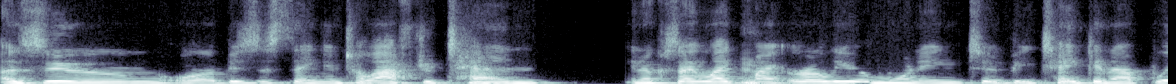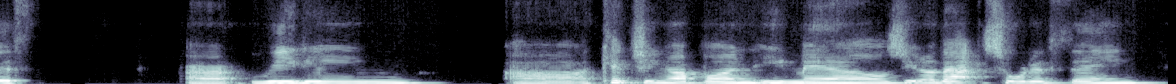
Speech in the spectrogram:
a Zoom or a business thing until after 10, you know, because I like yeah. my earlier morning to be taken up with uh, reading, uh, catching up on emails, you know, that sort of thing.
